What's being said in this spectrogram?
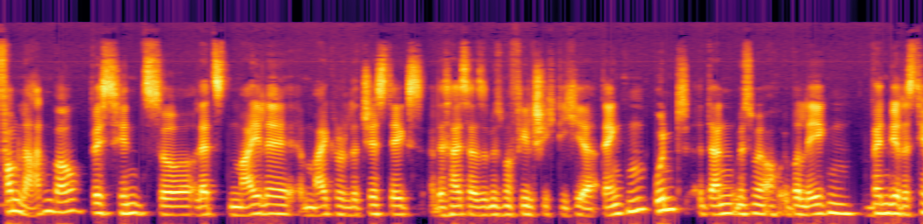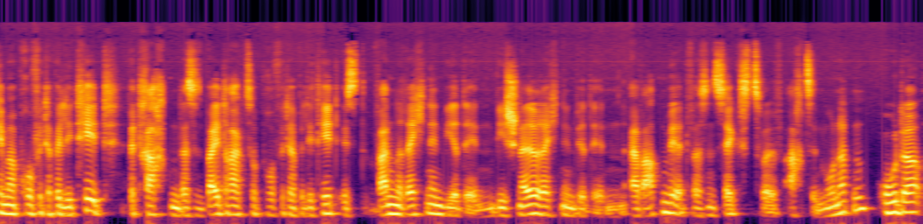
vom Ladenbau bis hin zur letzten Meile, Micrologistics. Das heißt also, müssen wir vielschichtig hier denken. Und dann müssen wir auch überlegen, wenn wir das Thema Profitabilität betrachten, dass es ein Beitrag zur Profitabilität ist, wann rechnen wir den? Wie schnell rechnen wir den? Erwarten wir etwas in sechs, zwölf, 18 Monaten? Oder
